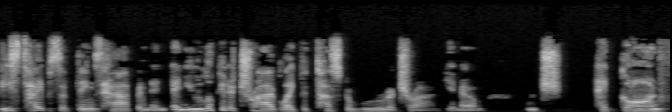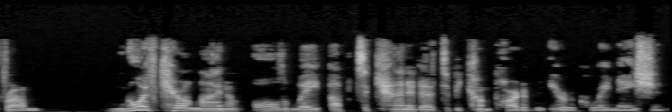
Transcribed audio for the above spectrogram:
these types of things happen. And, and you look at a tribe like the Tuscarora tribe, you know, which had gone from North Carolina all the way up to Canada to become part of the Iroquois nation.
